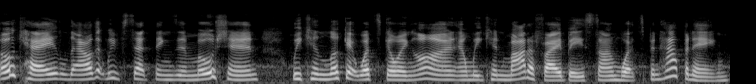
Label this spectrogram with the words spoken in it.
okay, now that we've set things in motion, we can look at what's going on and we can modify based on what's been happening.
